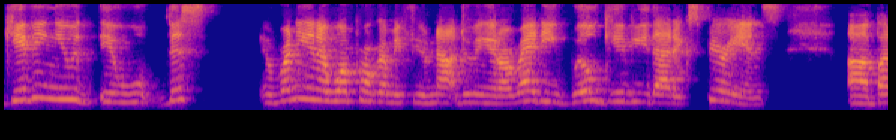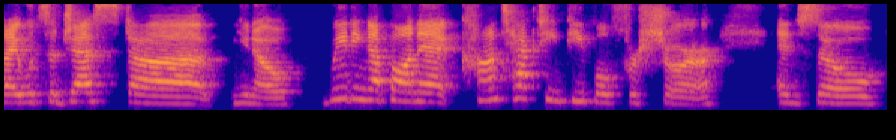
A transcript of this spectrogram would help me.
giving you it, this, running an award program, if you're not doing it already, will give you that experience. Uh, but I would suggest, uh, you know, reading up on it, contacting people for sure. And so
